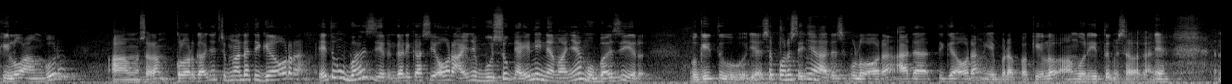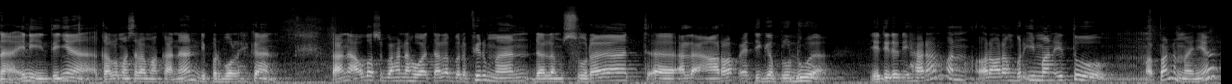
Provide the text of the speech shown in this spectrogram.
kilo anggur, uh, misalkan keluarganya cuma ada tiga orang, itu mubazir, nggak dikasih orang, akhirnya busuk, ya ini namanya mubazir. Begitu, ya seporsinya ada 10 orang, ada tiga orang, ya berapa kilo anggur itu misalkan ya. Nah ini intinya kalau masalah makanan diperbolehkan. Karena Allah Subhanahu wa taala berfirman dalam surat uh, Al-A'raf ayat 32 Ya tidak diharamkan orang-orang beriman itu apa namanya?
